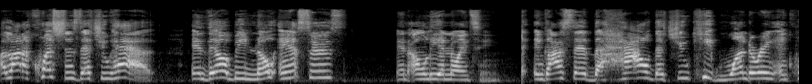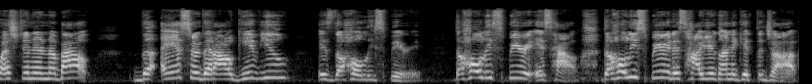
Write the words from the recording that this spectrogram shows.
A lot of questions that you have. And there'll be no answers and only anointing. And God said, the how that you keep wondering and questioning about, the answer that I'll give you is the Holy Spirit. The Holy Spirit is how. The Holy Spirit is how you're going to get the job.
